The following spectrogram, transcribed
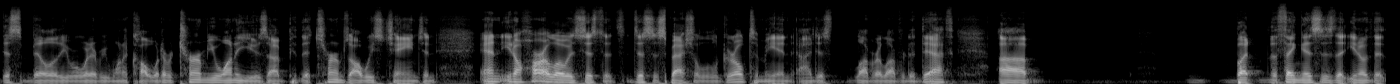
disability or whatever you want to call it, whatever term you want to use. Uh, the terms always change, and and you know, Harlow is just a, just a special little girl to me, and I just love her, love her to death. Uh, but the thing is, is that you know that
